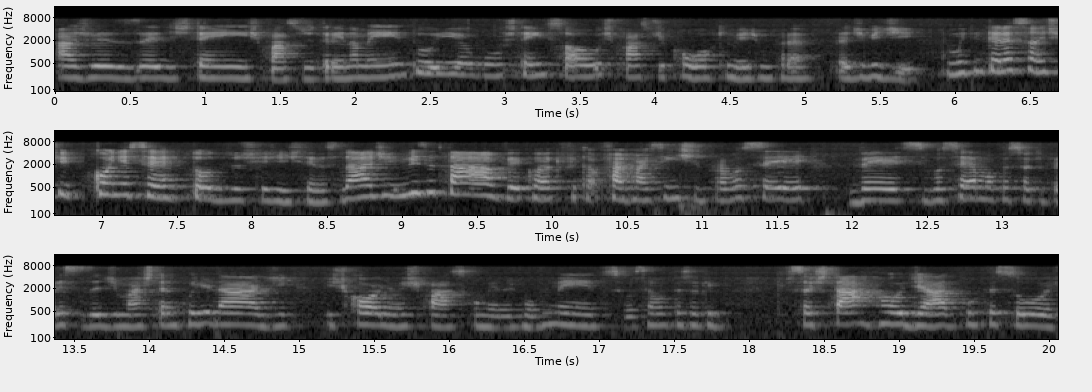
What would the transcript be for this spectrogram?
Às vezes eles têm espaço de treinamento e alguns têm só o espaço de coworking mesmo para dividir. É muito interessante conhecer todos os que a gente tem na cidade, visitar, ver qual é que fica, faz mais sentido para você, ver se você é uma pessoa que precisa de mais tranquilidade, escolhe um espaço com menos movimento. Se você é uma pessoa que precisa estar rodeado por pessoas,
